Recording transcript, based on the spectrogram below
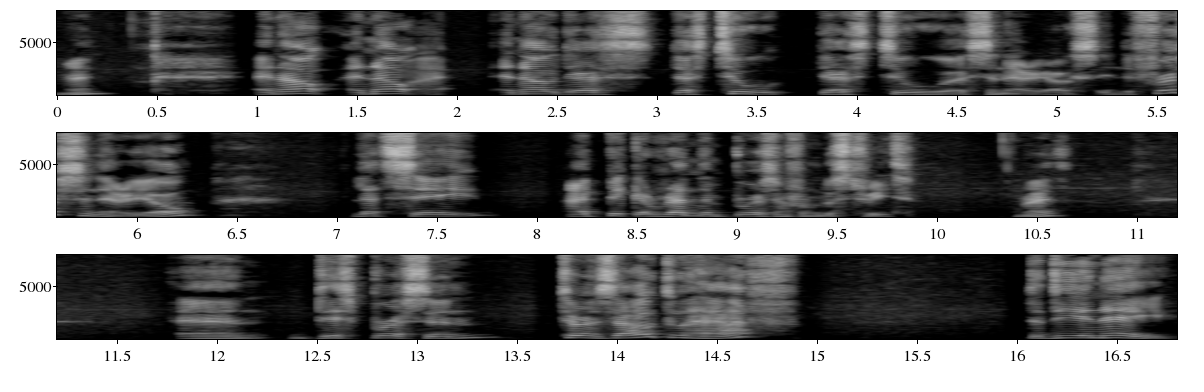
right? And now and now and now there's there's two there's two uh, scenarios. In the first scenario, let's say I pick a random person from the street, right? And this person turns out to have the DNA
